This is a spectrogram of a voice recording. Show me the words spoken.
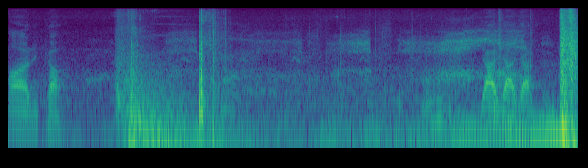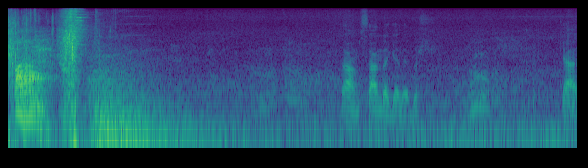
harika. Gel gel gel. Tamam sen de gel Edir. Gel.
